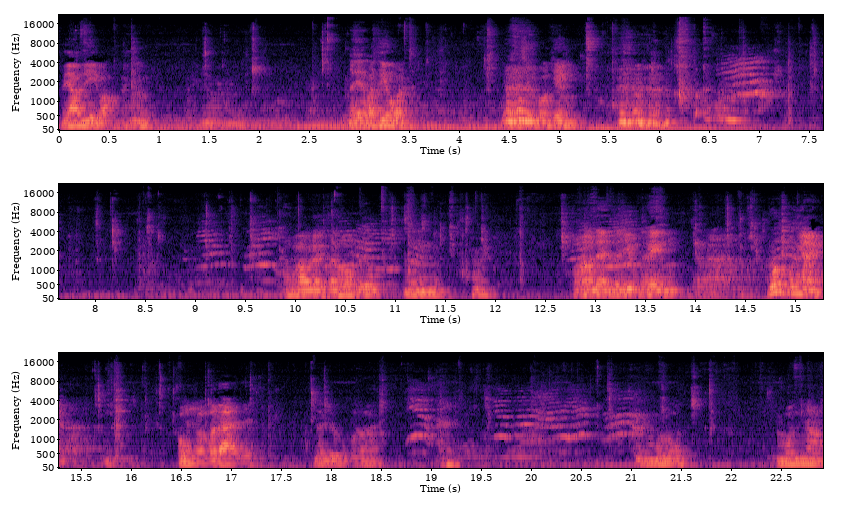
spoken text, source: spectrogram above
พยายามดีป่ะในเดี๋ยวมาเที่ยวกันอย่าให้ซื้อของเก่งทำเขาได้ก็โทรไปดูอืมเขาได้จะยิ้มเพ่งรูปเป็นไง กุ้งก็บ่ได้เลยได้รูปของอะไรกุ้งมือมันหนาว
